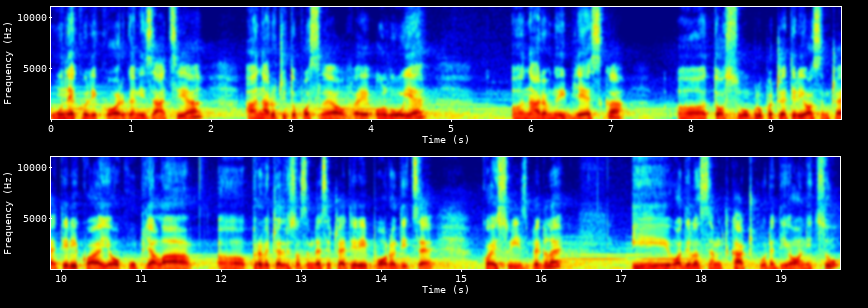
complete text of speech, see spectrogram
u nekoliko organizacija, a naročito posle ovaj, Oluje, naravno i Bljeska. To su grupa 484 koja je okupljala prve 484 porodice koje su izbegle i vodila sam tkačku radionicu,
